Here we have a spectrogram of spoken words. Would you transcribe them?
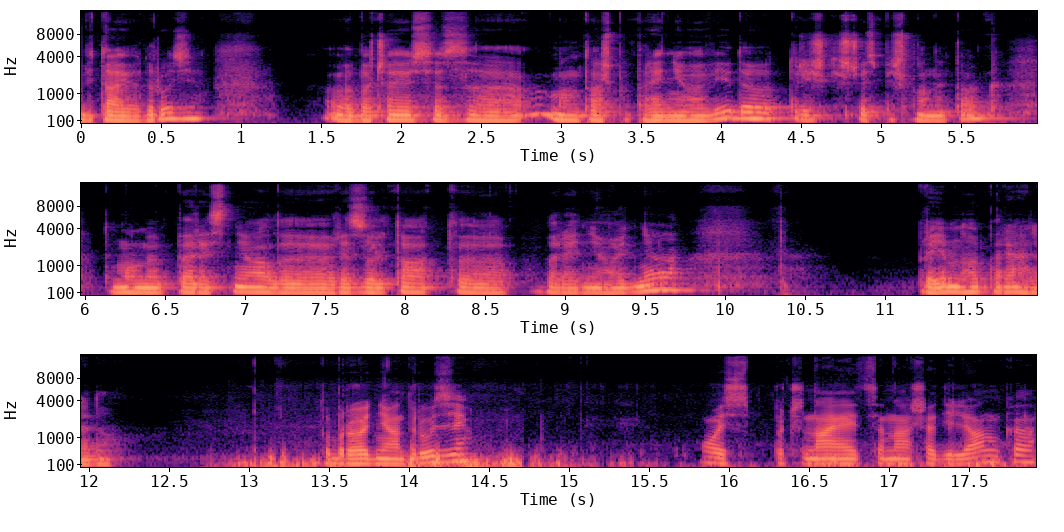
Вітаю, друзі! Вибачаюся за монтаж попереднього відео, трішки щось пішло не так, тому ми пересняли результат е, попереднього дня. Приємного перегляду. Доброго дня, друзі! Ось починається наша ділянка,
